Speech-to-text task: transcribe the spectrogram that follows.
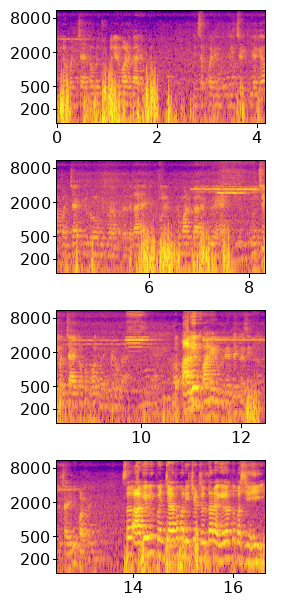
तीनों पंचायतों में जो भी निर्माण कार्य हुए इन सबका निरीक्षण किया गया और पंचायत के लोगों के द्वारा पता चला है कि जो निर्माण कार्य हुए हैं उनसे पंचायतों को बहुत बेनिफिट हो रहा है। तो आगे पानी भी- पानी रुक रहे थे कृषि सिंचाई भी बढ़ रही है। सर आगे भी पंचायतों का निरीक्षण चलता रहेगा कि बस यही?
